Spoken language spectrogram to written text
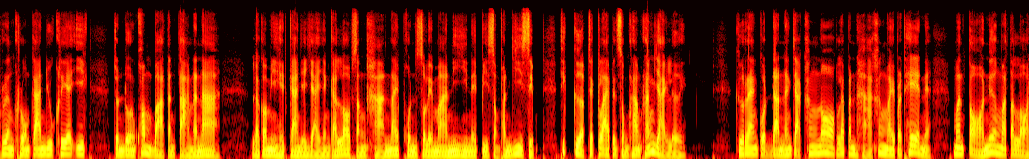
เรื่องโครงการนิวเคลียร์อีก จนโดนคว่ำบาตรต่างๆ นานา แล้วก็มีเหตุการณ์ใหญ่ๆ อย่างการลอบสังหารนายพลโซเลมานีในปี 2020 ที่เกือบจะกลายเป็นสงครามครั้งใหญ่เลย คือแรงกดดันทั้งจากข้างนอกและปัญหาข้างในประเทศเนี่ยมันต่อเนื่องมาตลอด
